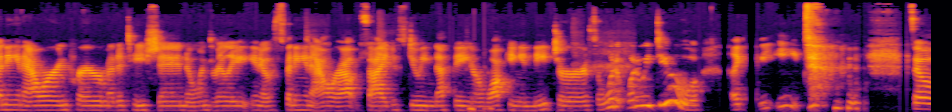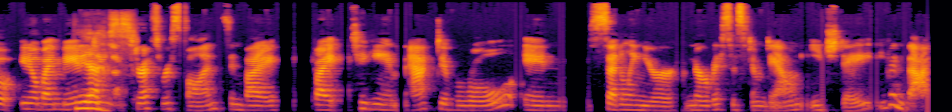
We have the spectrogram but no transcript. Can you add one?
spending an hour in prayer or meditation. No one's really, you know, spending an hour outside just doing nothing or mm-hmm. walking in nature. So what what do we do? Like we eat. so, you know, by managing yes. that stress response and by by taking an active role in settling your nervous system down each day, even that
